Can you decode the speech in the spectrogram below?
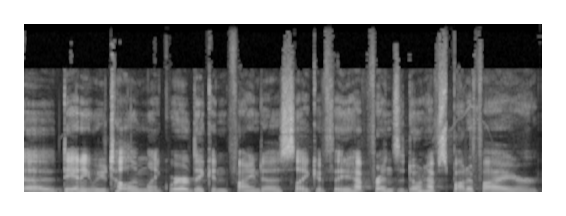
uh, Danny, will you tell them like where they can find us? Like if they have friends that don't have Spotify or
